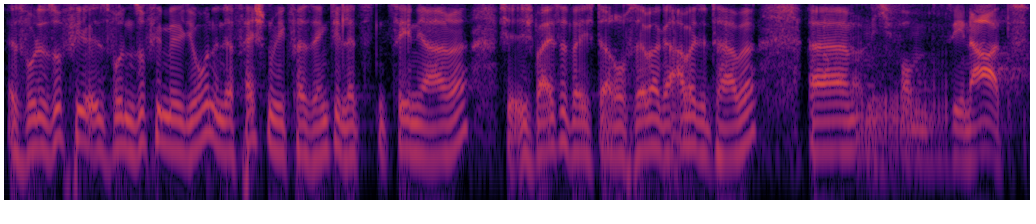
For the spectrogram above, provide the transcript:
Es wurde so viel, es wurden so viele Millionen in der Fashion Week versenkt die letzten zehn Jahre. Ich, ich weiß es, weil ich darauf selber gearbeitet habe. Ähm, nicht vom Senat.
